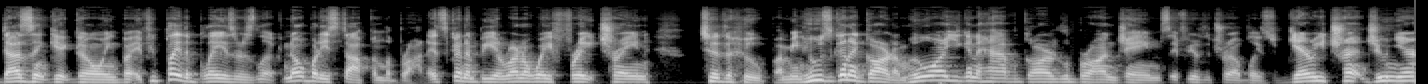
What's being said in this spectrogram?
doesn't get going. But if you play the Blazers, look, nobody's stopping LeBron. It's going to be a runaway freight train to the hoop. I mean, who's going to guard him? Who are you going to have guard LeBron James if you're the Trailblazer? Gary Trent Jr.?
